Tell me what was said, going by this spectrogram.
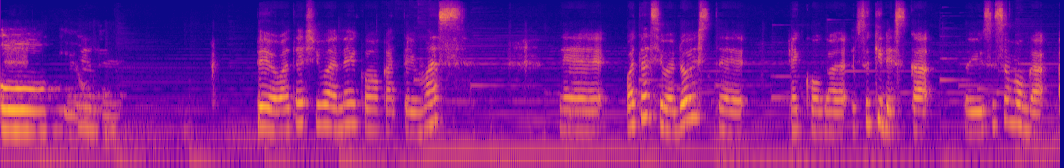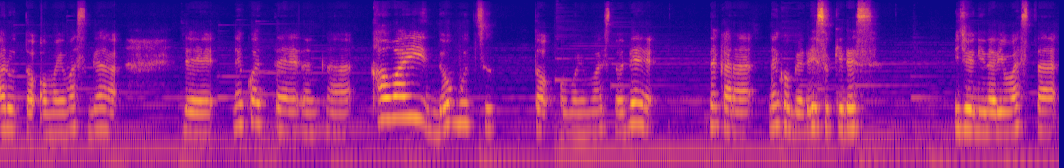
Oke oke. で、私は猫を飼っています。で、私はどうして猫が好きですかという質問があると思いますが、で、猫ってなんか可愛い動物と思いますので、だから猫が大好きです。以上になりました。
